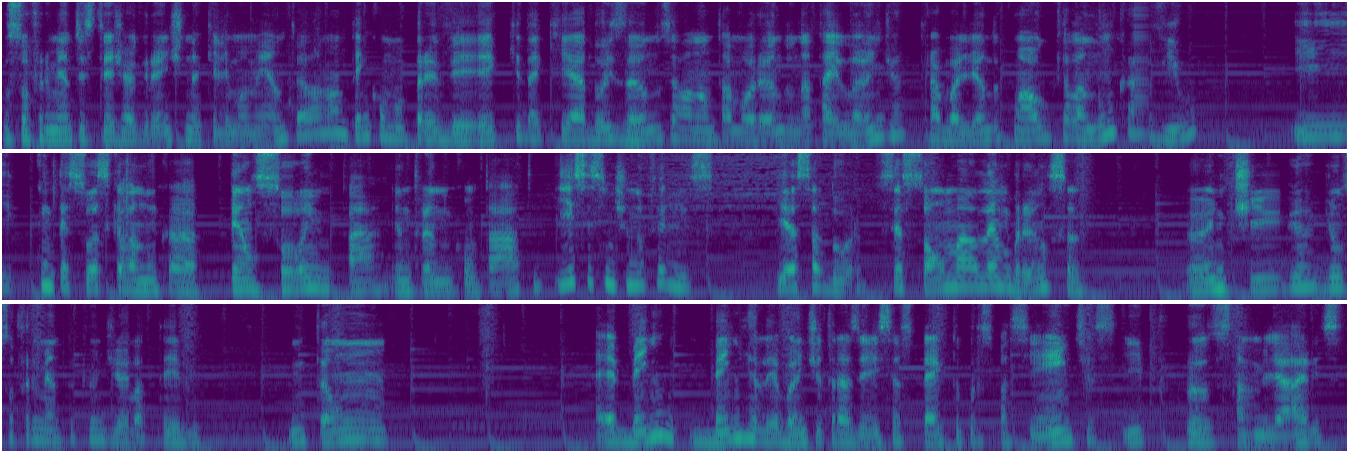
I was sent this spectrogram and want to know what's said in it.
o sofrimento esteja grande naquele momento, ela não tem como prever que daqui a dois anos ela não está morando na Tailândia, trabalhando com algo que ela nunca viu e com pessoas que ela nunca pensou em estar tá entrando em contato e se sentindo feliz. E essa dor ser só uma lembrança antiga de um sofrimento que um dia ela teve. Então, é bem, bem relevante trazer esse aspecto para os pacientes e para os familiares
